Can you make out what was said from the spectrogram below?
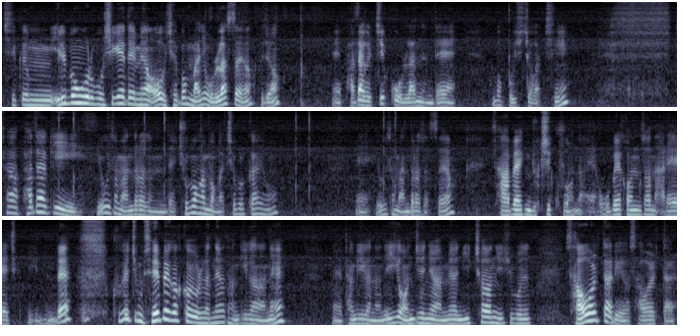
지금 일봉으로 보시게 되면, 어우, 제법 많이 올랐어요. 그죠? 예, 바닥을 찍고 올랐는데, 한번 보시죠, 같이. 자, 바닥이 여기서 만들어졌는데, 주봉 한번 같이 해볼까요? 예, 여기서 만들어졌어요. 469원, 아, 500원 선 아래에 지금 있는데, 그게 지금 3배 가까이 올랐네요, 단기간 안에. 예, 단기간 안에. 이게 언제냐 하면 2025년 4월 달이에요. 4월 달.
